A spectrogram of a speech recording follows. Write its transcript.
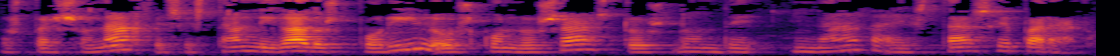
los personajes están ligados por hilos con los astros donde nada está separado.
